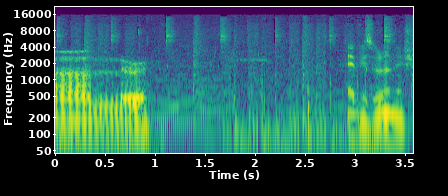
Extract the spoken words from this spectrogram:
Ähm, nö. Hä, wieso denn nicht?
